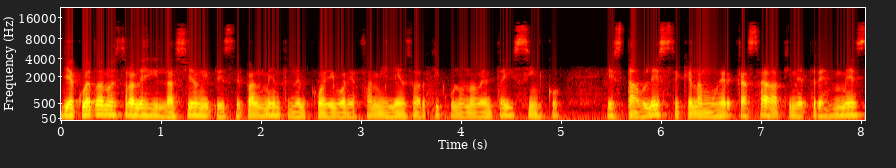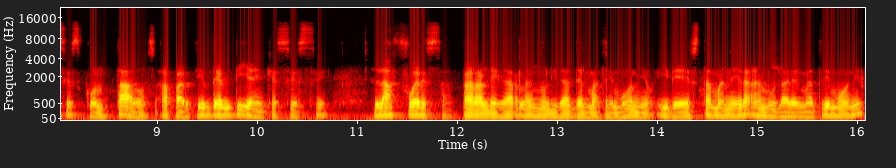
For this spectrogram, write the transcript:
De acuerdo a nuestra legislación y principalmente en el Código de Familia en su artículo 95, establece que la mujer casada tiene tres meses contados a partir del día en que cese la fuerza para alegar la nulidad del matrimonio y de esta manera anular el matrimonio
